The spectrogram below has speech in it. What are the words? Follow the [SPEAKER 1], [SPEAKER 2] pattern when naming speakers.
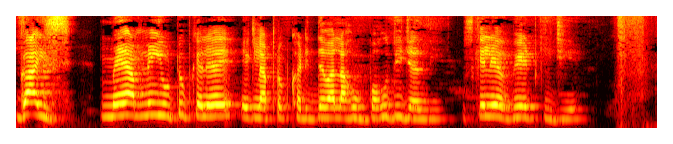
[SPEAKER 1] Guys मैं अपने YouTube के लिए एक लैपटॉप खरीदने वाला हूँ बहुत ही जल्दी। उसके लिए वेट कीजिए।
